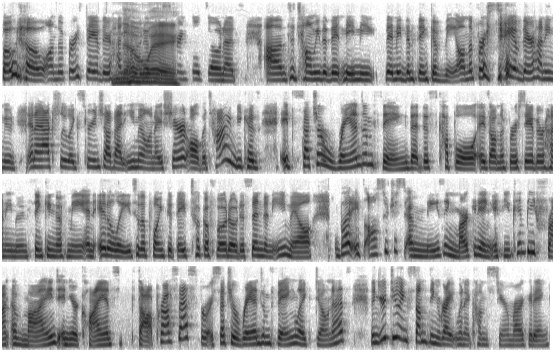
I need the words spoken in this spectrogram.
photo on the first day of their honeymoon no of the sprinkled donuts um, to tell me that it made me that made them think of me on the first day of their honeymoon. And I actually like screenshot that email and I share it all the time because it's such a random thing that this couple is on the first day of their honeymoon thinking of me in Italy to the point that they took a photo to send an email. But it's also just amazing marketing. If you can be front of mind in your client's thought process for such a random thing like donuts, then you're doing something right when it comes to your marketing.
